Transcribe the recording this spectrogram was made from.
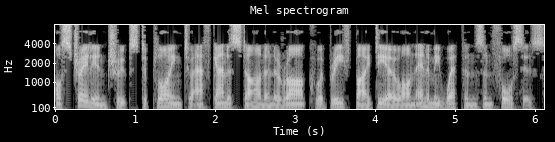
Australian troops deploying to Afghanistan and Iraq were briefed by DIO on enemy weapons and forces.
